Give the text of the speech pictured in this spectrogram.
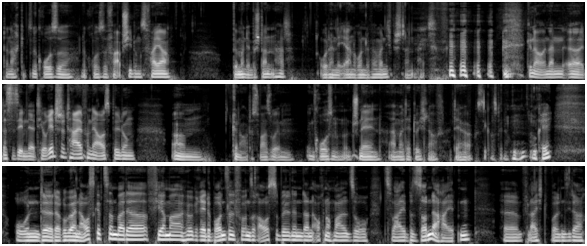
Danach gibt es eine große, eine große Verabschiedungsfeier, wenn man den bestanden hat. Oder eine Ehrenrunde, wenn man nicht bestanden hat. genau, und dann, äh, das ist eben der theoretische Teil von der Ausbildung. Ähm, genau, das war so im, im Großen und Schnellen einmal der Durchlauf der Hörakustikausbildung. Mhm, okay. Und äh, darüber hinaus gibt es dann bei der Firma Hörgeräte Bonsel für unsere Auszubildenden dann auch nochmal so zwei Besonderheiten. Äh, vielleicht wollen Sie da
